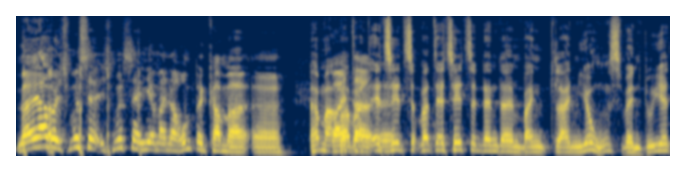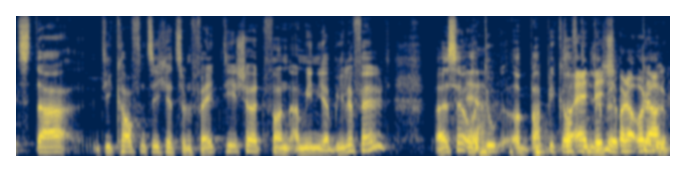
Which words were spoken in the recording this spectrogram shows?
Naja, aber ich muss ja, ich muss ja hier in meiner Rumpelkammer äh, Hör mal, weiter, aber was äh, erzählst, du, was erzählst du denn deinen beiden kleinen Jungs, wenn du jetzt da, die kaufen sich jetzt ein Fake-T-Shirt von Arminia Bielefeld, weißt du, Ja. und du, und Papi so kauft die ähnlich. Pimmel- oder, oder, Pimmel-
